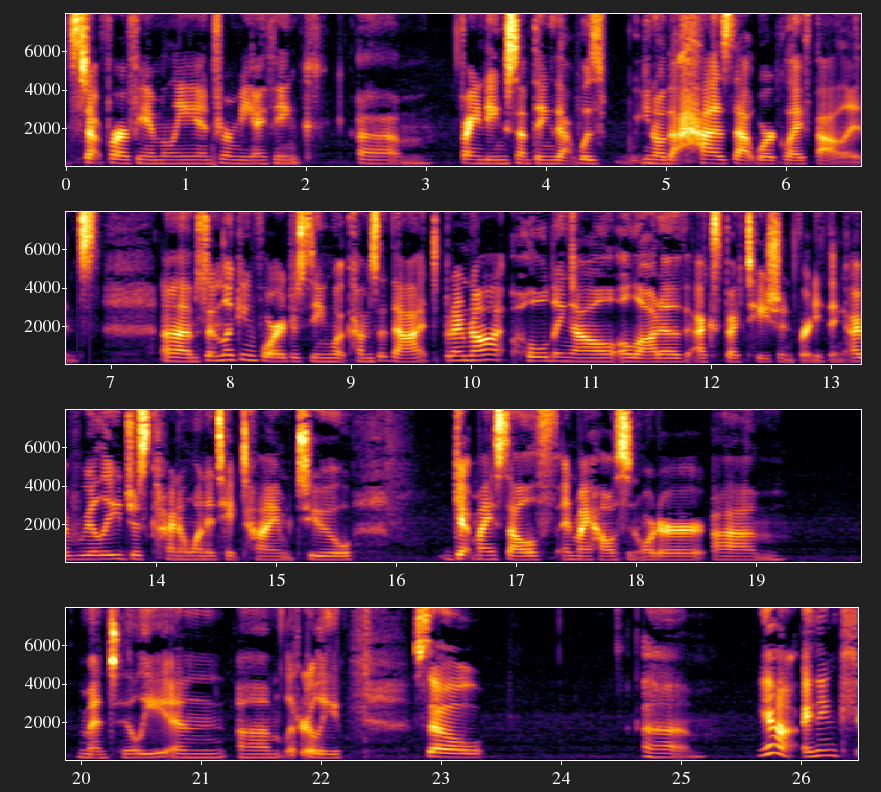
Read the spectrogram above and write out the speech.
step for our family and for me. I think um, finding something that was, you know, that has that work life balance. Um, so I'm looking forward to seeing what comes of that, but I'm not holding out a lot of expectation for anything. I really just kind of want to take time to get myself and my house in order um, mentally and um, literally. So, um, yeah, I think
